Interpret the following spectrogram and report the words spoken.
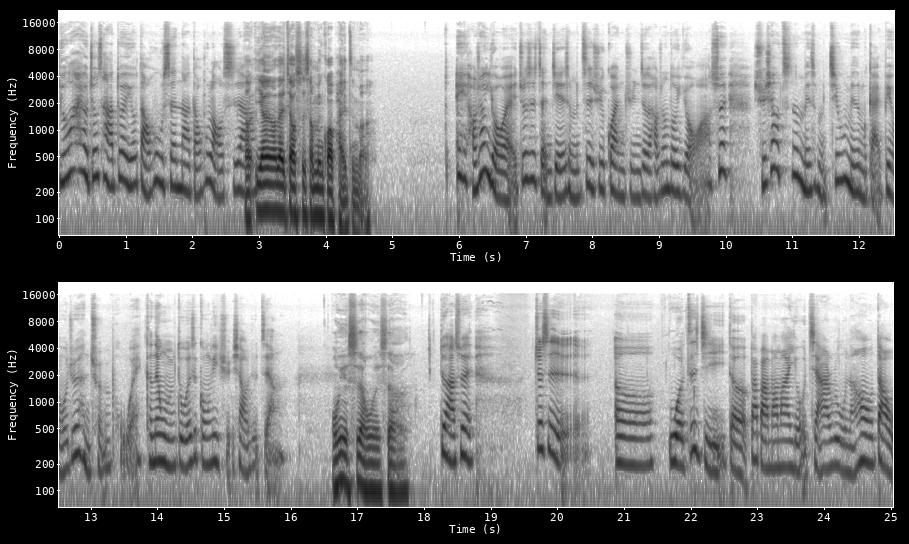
有啊，还有纠察队，有导护生啊，导护老师啊，一样要在教室上面挂牌子吗？哎、欸，好像有哎、欸，就是整洁什么秩序冠军，这个好像都有啊。所以学校真的没什么，几乎没什么改变，我觉得很淳朴哎。可能我们读的是公立学校，就这样。我也是啊，我也是啊。对啊，所以就是呃，我自己的爸爸妈妈有加入，然后到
